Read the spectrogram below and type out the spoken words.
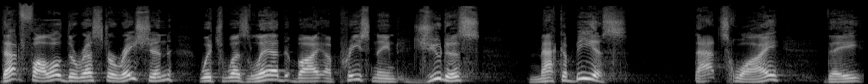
That followed the restoration, which was led by a priest named Judas Maccabeus. That's why they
